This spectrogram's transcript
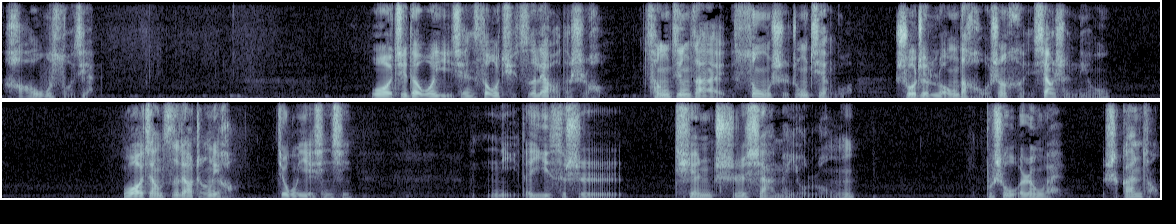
毫无所见。我记得我以前搜取资料的时候。曾经在《宋史》中见过，说这龙的吼声很像是牛。我将资料整理好，就问叶欣欣：“你的意思是，天池下面有龙？不是我认为，是甘总。”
